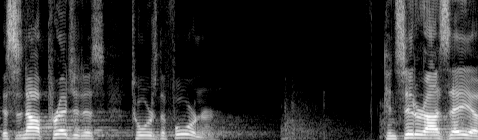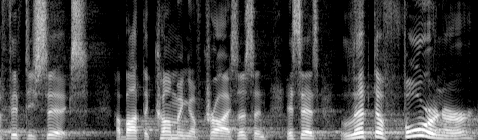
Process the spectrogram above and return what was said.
This is not prejudice towards the foreigner. Consider Isaiah 56 about the coming of Christ. Listen, it says, Let the foreigner,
